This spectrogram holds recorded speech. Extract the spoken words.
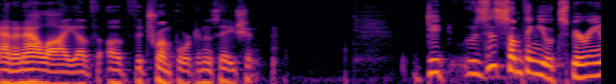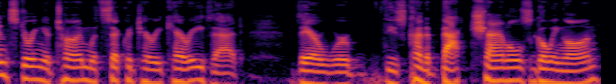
and an ally of, of the Trump organization. Did was this something you experienced during your time with Secretary Kerry that there were these kind of back channels going on?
